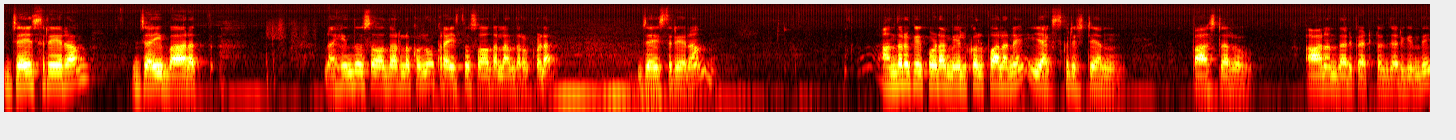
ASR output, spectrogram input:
జై శ్రీరామ్ జై భారత్. నా హిందూ సోదరులకును క్రైస్తవ సోదరులందరూ కూడా జై శ్రీరామ్. అందరికీ కూడా మేల్కొల్పాలని ఈ ఎక్స్ క్రిస్టియన్ పాస్టర్ ఆనంద్ అని పెట్టడం జరిగింది.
